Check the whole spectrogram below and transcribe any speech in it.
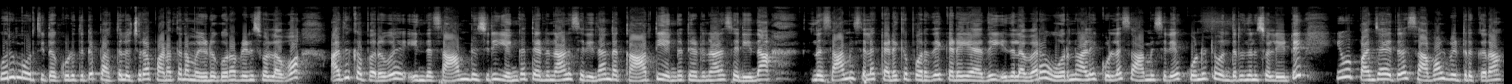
குருமூர்த்திகிட்ட கொடுத்துட்டு பத்து லட்ச ரூபா பணத்தை நம்ம எடுக்கிறோம் அப்படின்னு சொல்லவும் அதுக்கு பிறகு இந்த சாமி ஸ்ரீ எங்கே தேடினாலும் சரிதான் இந்த கார்த்தி எங்கே தேடினாலும் சரிதான். இந்த சாமி சிலை கிடைக்க போகிறதே கிடையாது. இதில் வர ஒரு நாளைக்குள்ளே சாமி சிலையை கொண்டுட்டு வந்துருதுன்னு சொல்லிட்டு இவன் பஞ்சாயத்தில் சவால் விட்டுருக்கிறான்.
